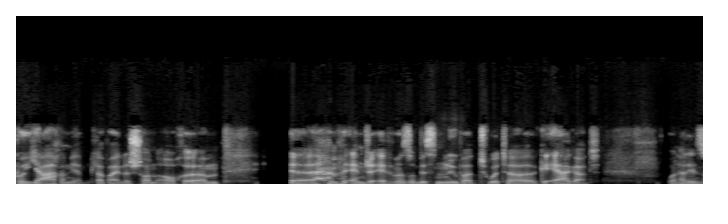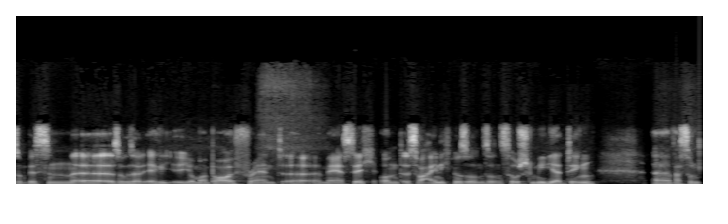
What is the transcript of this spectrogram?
vor Jahren ja mittlerweile schon auch ähm, äh, MJF immer so ein bisschen über Twitter geärgert und hat ihn so ein bisschen äh, so gesagt, you're my boyfriend äh, mäßig. Und es war eigentlich nur so, so ein Social Media Ding, äh, was so ein,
